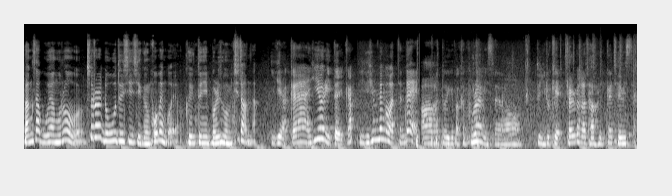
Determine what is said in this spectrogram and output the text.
망사 모양으로 술을 놓으듯이 지금 꼬맨 거예요. 그랬더니 멀리서 보면 티도 안 나. 이게 약간 희열이 있다니까? 이게 힘든 것 같은데 아 또 이게 막상 보람이 있어요. 또 이렇게 결과가 나오니까 재밌어요.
